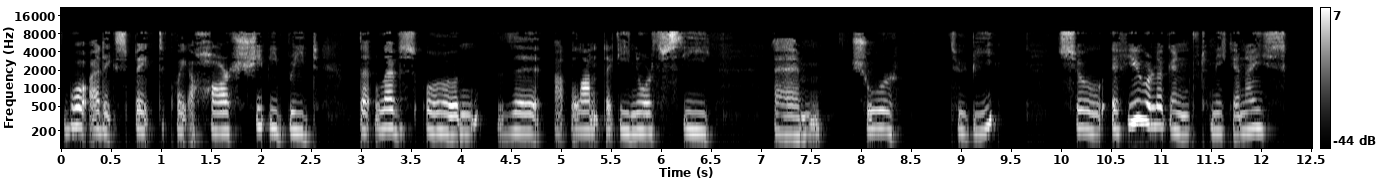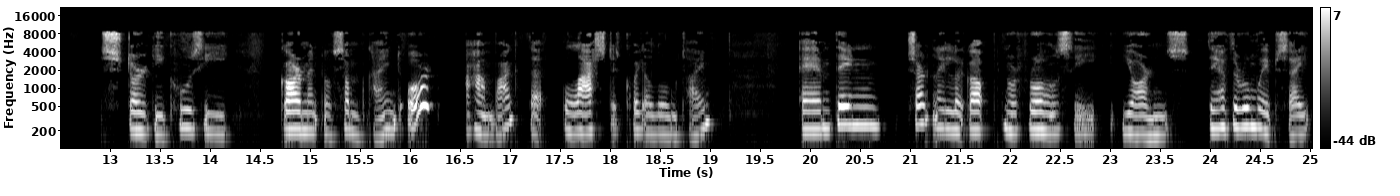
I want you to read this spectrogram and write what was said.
what I'd expect quite a harsh sheepy breed that lives on the Atlantic North Sea um, shore to be. So if you were looking to make a nice, sturdy, cosy garment of some kind, or a handbag that lasted quite a long time, um, then certainly look up North Ronaldsay Yarns. They have their own website,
